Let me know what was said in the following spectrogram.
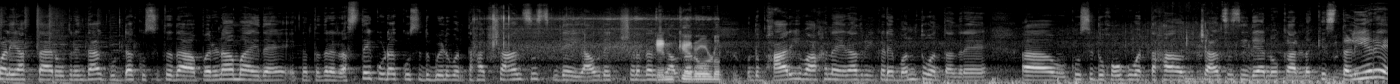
ಮಳೆ ಆಗ್ತಾ ಇರೋದ್ರಿಂದ ಗುಡ್ಡ ಕುಸಿತದ ಪರಿಣಾಮ ಇದೆ. ಯಾಕಂತಂದ್ರೆ ರಸ್ತೆ ಕೂಡ ಕುಸಿದು ಬೀಳುವಂತಹ ಚಾನ್ಸಸ್ ಇದೆ ಯಾವುದೇ ಕ್ಷಣದಲ್ಲಿ. ಒಂದು ಭಾರಿ ವಾಹನ ಏನಾದರೂ ಈ ಕಡೆ ಬಂತು ಅಂತಂದ್ರೆ ಕುಸಿದು ಹೋಗುವಂತಹ ಒಂದು ಚಾನ್ಸಸ್ ಇದೆ ಅನ್ನೋ ಕಾರಣಕ್ಕೆ ಸ್ಥಳೀಯರೇ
